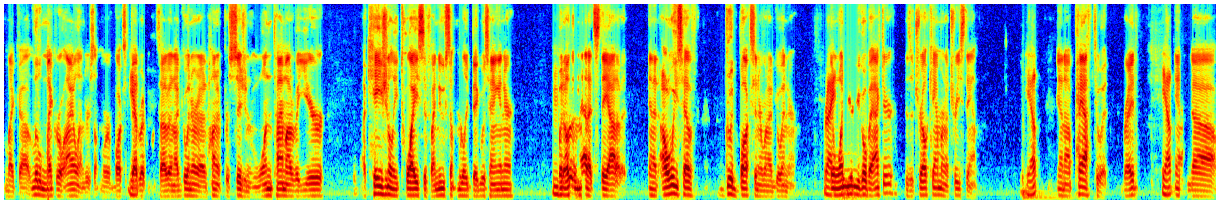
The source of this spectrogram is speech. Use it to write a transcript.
like a little micro island or something where bucks bed Yep. right outside of it. And I'd go in there and I'd hunt it precision one time out of a year, occasionally twice if I knew something really big was hanging there. But Mhm. other than that, I'd stay out of it. And I'd always have good bucks in there when I'd go in there. right, And one year you go back there, there's a trail camera and a tree stand yep, and a path to it, right? yep, And uh,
